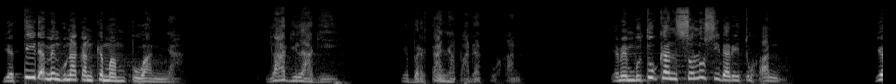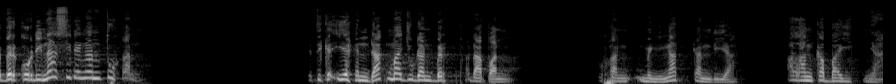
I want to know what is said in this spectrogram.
Dia tidak menggunakan kemampuannya. Lagi-lagi dia bertanya pada Tuhan. Dia membutuhkan solusi dari Tuhan. Dia berkoordinasi dengan Tuhan. Ketika ia hendak maju dan berhadapan, Tuhan mengingatkan dia, alangkah baiknya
